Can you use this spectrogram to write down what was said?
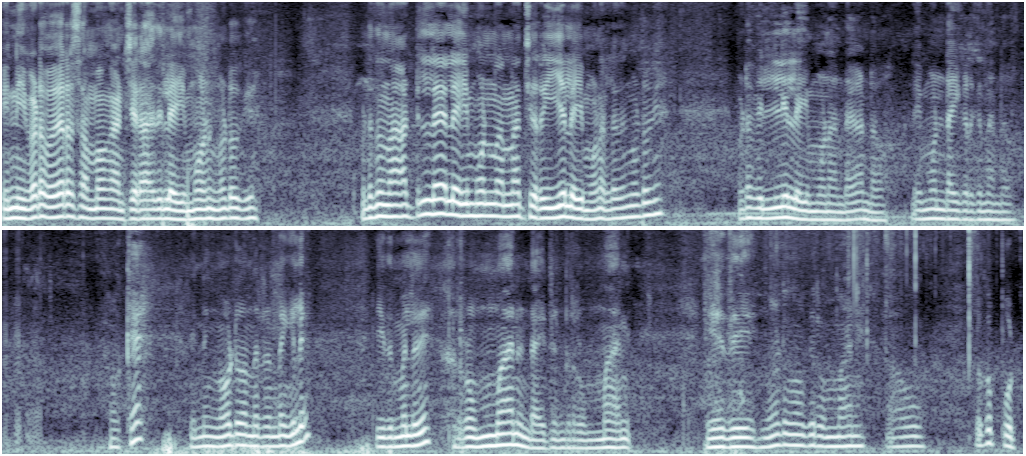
പിന്നെ ഇവിടെ വേറെ സംഭവം കാണിച്ചു തരാം. അത് ലൈമോൺ ഇങ്ങോട്ട് നോക്കി. ഇവിടുത്തെ നാട്ടിലെ ലൈമോൺ എന്ന് പറഞ്ഞാൽ ചെറിയ ലൈമോൺ അല്ലേ? ഇങ്ങോട്ട് നോക്കി. ഇവിടെ വലിയ ലൈമോൺ ഉണ്ട്. കണ്ടോ? ലൈമോൺ ഉണ്ടായി കിടക്കുന്നുണ്ടോ? ഓക്കെ. പിന്നെ ഇങ്ങോട്ട് വന്നിട്ടുണ്ടെങ്കിൽ ഇതുമ്മൽ റുമ്മാൻ ഉണ്ടായിട്ടുണ്ട്. റുമ്മാൻ. ഏത്? ഇങ്ങോട്ട് നോക്ക് റുമ്മാൻ. ഔ. ഇതൊക്കെ പൊട്ടി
